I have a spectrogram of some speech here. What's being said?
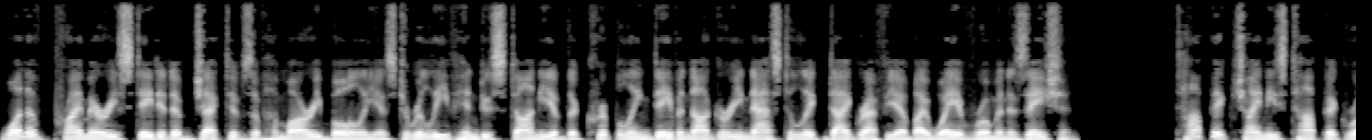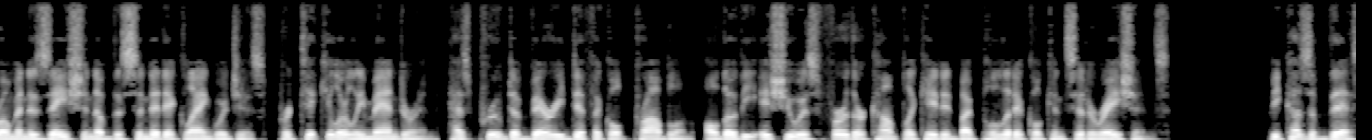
One of primary stated objectives of Hamari Boli is to relieve Hindustani of the crippling Devanagari Nastaliq digraphia by way of romanization. Topic Chinese topic Romanization of the Sinitic languages, particularly Mandarin, has proved a very difficult problem, although the issue is further complicated by political considerations. Because of this,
